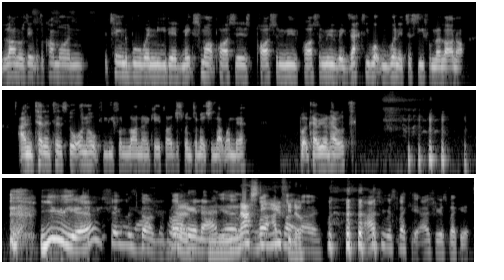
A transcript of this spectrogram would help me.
Lallana was able to come on, retain the ball when needed, make smart passes, pass and move, pass and move, exactly what we wanted to see from Lallana. And 10 and 10 still on, hopefully, for Lallana and Keita. I just wanted to mention that one there. But carry on, Harold. You, yeah, shameless done. Right here, lad. Nasty but youth, you can't know. lie. I actually respect it. I actually respect it.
